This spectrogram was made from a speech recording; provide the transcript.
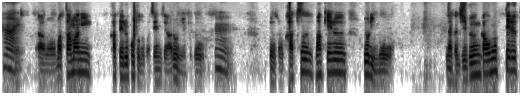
はい。あの、まあ、たまに勝てることとか全然あるんやけど、うんでもその勝つ、負けるよりも、なんか自分が思ってる通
